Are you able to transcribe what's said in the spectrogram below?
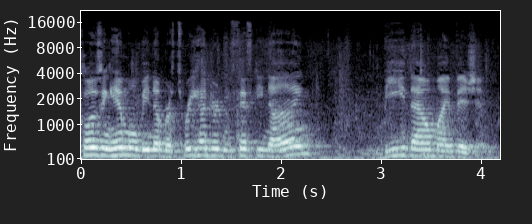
Closing hymn will be number 359 Be Thou My Vision.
